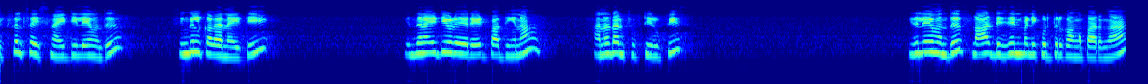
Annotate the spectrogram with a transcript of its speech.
எக்ஸல் சைஸ் நைட்டிலே வந்து சிங்கிள் கலர் நைட்டி இந்த நைட்டியோடைய ரேட் பார்த்தீங்கன்னா ஹண்ட்ரட் அண்ட் ஃபிஃப்டி ருபீஸ் இதுலேயே வந்து ஃப்ளார் டிசைன் பண்ணி கொடுத்துருக்காங்க பாருங்கள்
